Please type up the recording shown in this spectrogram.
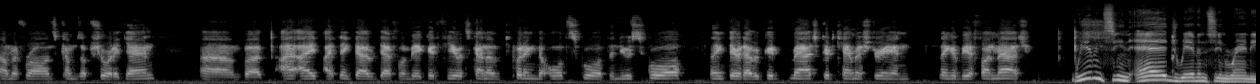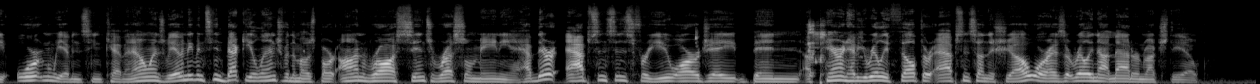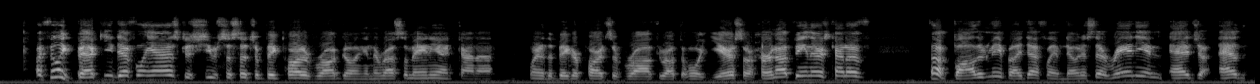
um, if Rollins comes up short again. Um, but I, I, I, think that would definitely be a good feud. It's kind of putting the old school with the new school. I think they would have a good match, good chemistry, and I think it'd be a fun match. We haven't seen Edge, we haven't seen Randy Orton, we haven't seen Kevin Owens, we haven't even seen Becky Lynch for the most part on Raw since WrestleMania. Have their absences for you, RJ, been apparent? Have you really felt their absence on the show, or has it really not mattered much to you? I feel like Becky definitely has because she was just such a big part of Raw going into WrestleMania and kind of one of the bigger parts of Raw throughout the whole year. So her not being there is kind of not bothered me, but I definitely have noticed that. Randy and Edge,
